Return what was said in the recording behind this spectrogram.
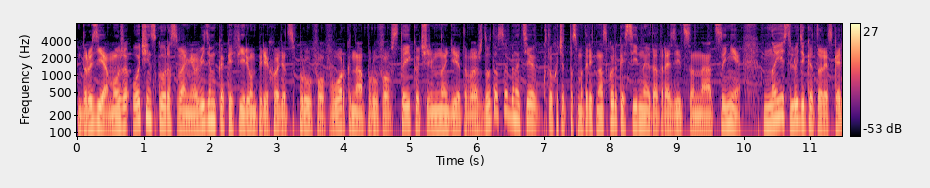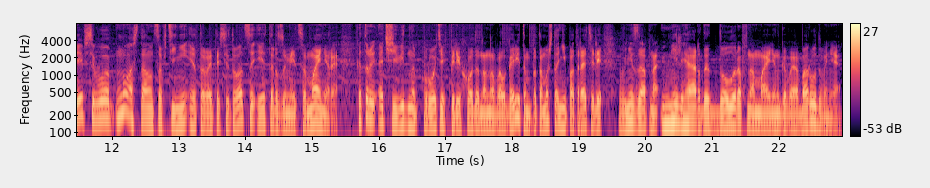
Друзья, мы уже очень скоро с вами увидим, как эфириум переходит с Proof of Work на Proof of Stake. Очень многие этого ждут, особенно те, кто хочет посмотреть, насколько сильно это отразится на цене. Но есть люди, которые, скорее всего, ну, останутся в тени этого, этой ситуации, и это, разумеется, майнеры, которые, очевидно, против перехода на новый алгоритм, потому что они потратили внезапно миллиарды долларов на майнинговое оборудование.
